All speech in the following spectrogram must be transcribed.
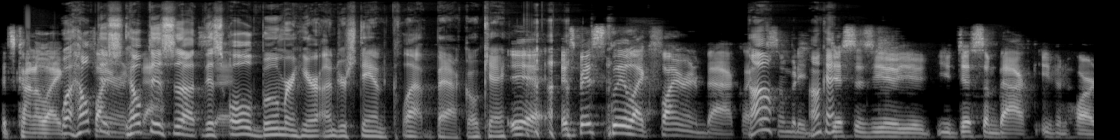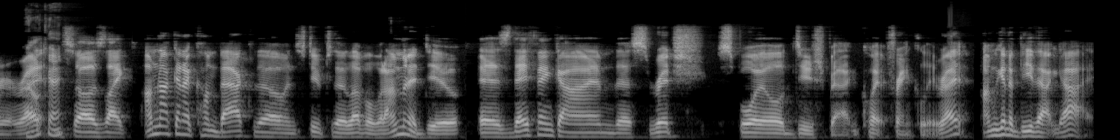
it's kind of like well help this help this uh, this say. old boomer here understand clap back okay? Yeah it's basically like firing back like oh, if somebody okay. disses you you you diss them back even harder right? Okay. And so i was like i'm not gonna come back though and stoop to their level. What i'm gonna do is they think i'm this rich spoiled douchebag quite frankly right? I'm gonna be that guy.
